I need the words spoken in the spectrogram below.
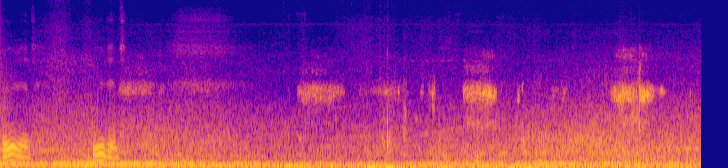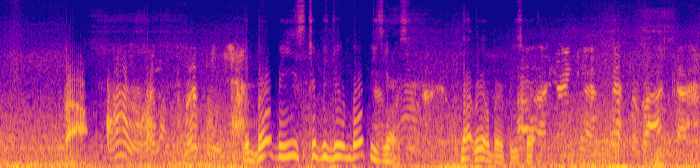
Booted. Booted. Oh, I got burpees. The burpees, Trippy's doing burpees, guys. Not real burpees, Uh, but I drank a fifth of vodka.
